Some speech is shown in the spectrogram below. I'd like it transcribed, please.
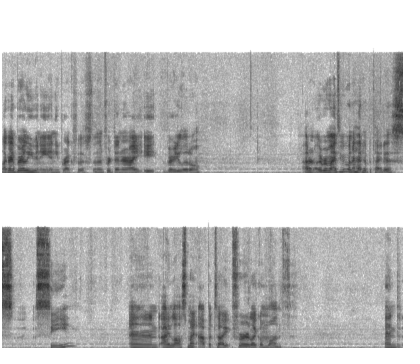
like i barely even ate any breakfast and then for dinner i ate very little i don't know it reminds me when i had hepatitis c and i lost my appetite for like a month and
